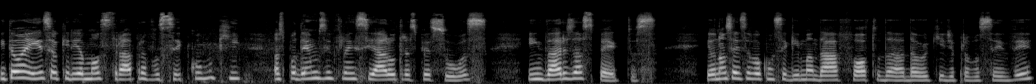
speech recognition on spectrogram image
Então é isso, eu queria mostrar para você como que nós podemos influenciar outras pessoas em vários aspectos. Eu não sei se eu vou conseguir mandar a foto da, da orquídea para você ver,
